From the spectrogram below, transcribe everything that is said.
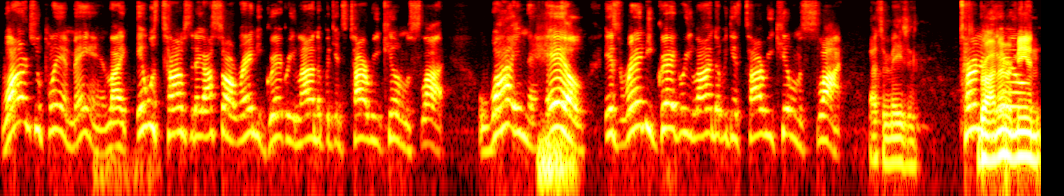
Why aren't you playing man? Like, it was times today I saw Randy Gregory lined up against Tyreek Hill in the slot. Why in the hell is Randy Gregory lined up against Tyreek Hill in the slot? That's amazing. Turner Bro, I remember Yell- me and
